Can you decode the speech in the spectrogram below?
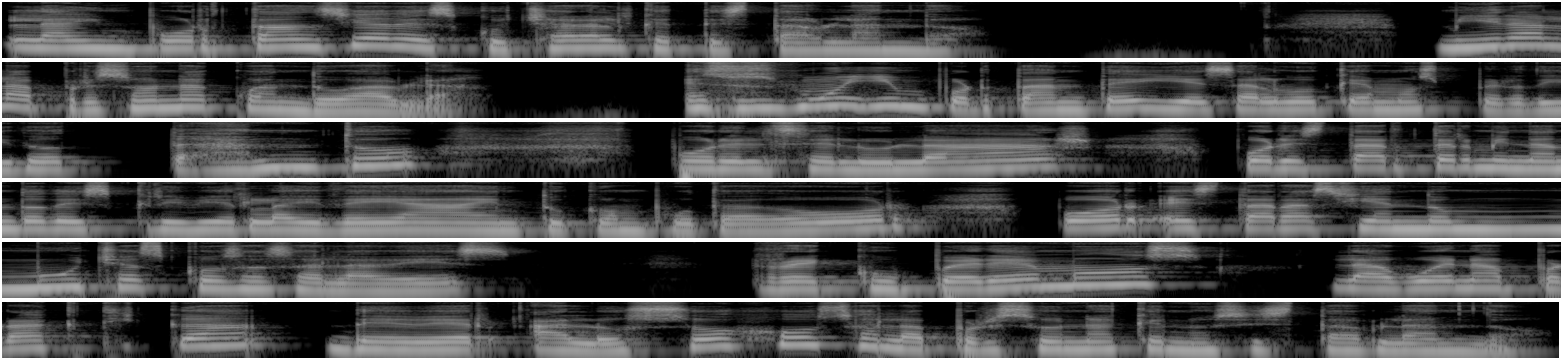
la importancia de escuchar al que te está hablando. Mira a la persona cuando habla. Eso es muy importante y es algo que hemos perdido tanto por el celular, por estar terminando de escribir la idea en tu computador, por estar haciendo muchas cosas a la vez. Recuperemos la buena práctica de ver a los ojos a la persona que nos está hablando.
